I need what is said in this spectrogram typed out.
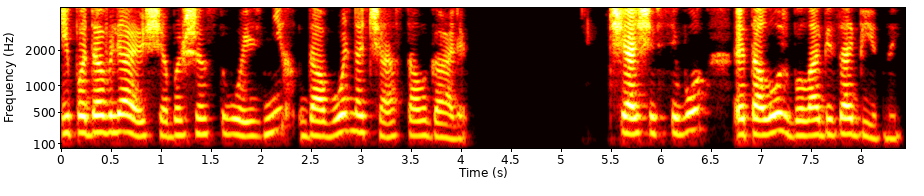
и подавляющее большинство из них довольно часто лгали. Чаще всего эта ложь была безобидной,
